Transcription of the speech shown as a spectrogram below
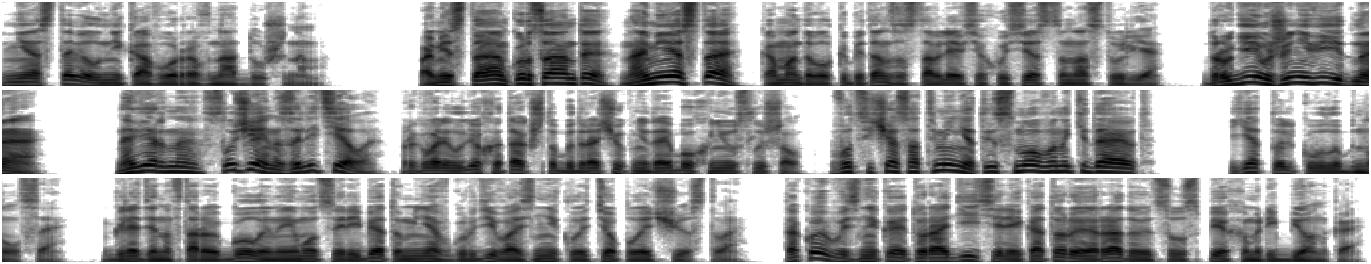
не оставил никого равнодушным. «По местам, курсанты! На место!» — командовал капитан, заставляя всех усесться на стулья. «Другим же не видно!» «Наверное, случайно залетело», — проговорил Леха так, чтобы Драчук, не дай бог, не услышал. «Вот сейчас отменят и снова накидают». Я только улыбнулся. Глядя на второй гол и на эмоции ребят, у меня в груди возникло теплое чувство. Такое возникает у родителей, которые радуются успехам ребенка.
